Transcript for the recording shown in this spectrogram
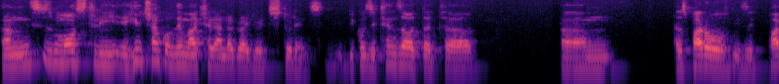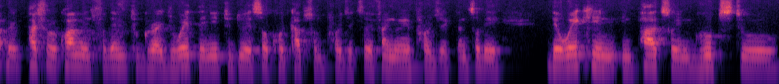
Um, this is mostly, a huge chunk of them actually undergraduate students, because it turns out that uh, um, as part of, is it part, partial requirement for them to graduate, they need to do a so-called capstone project, so a final year project. And so they, they work in, in parts or in groups to,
